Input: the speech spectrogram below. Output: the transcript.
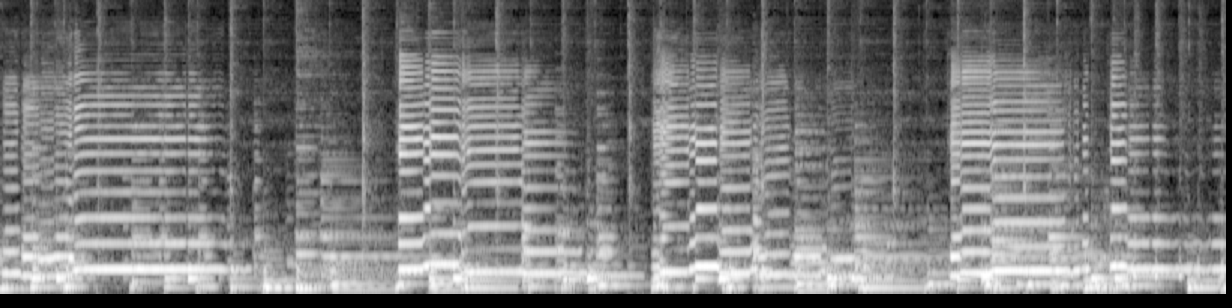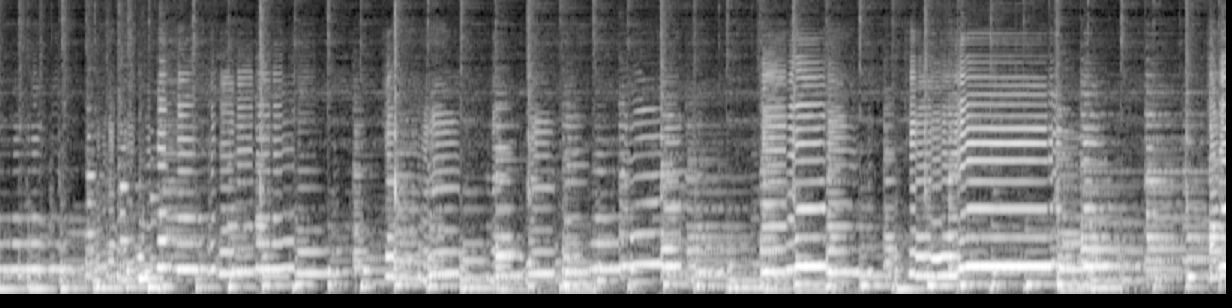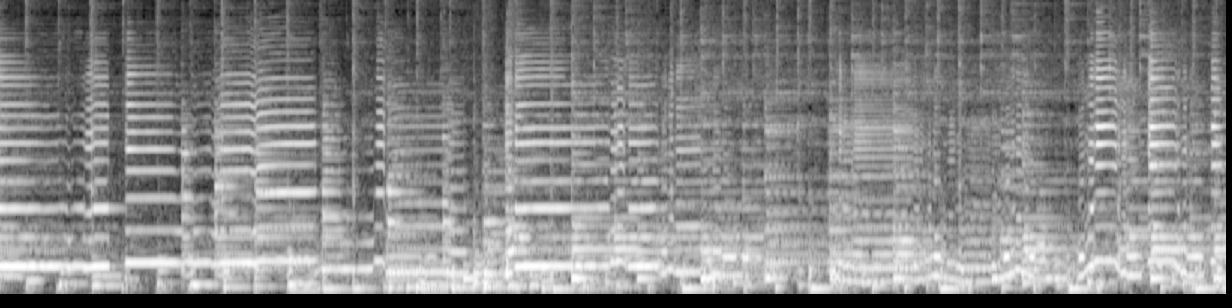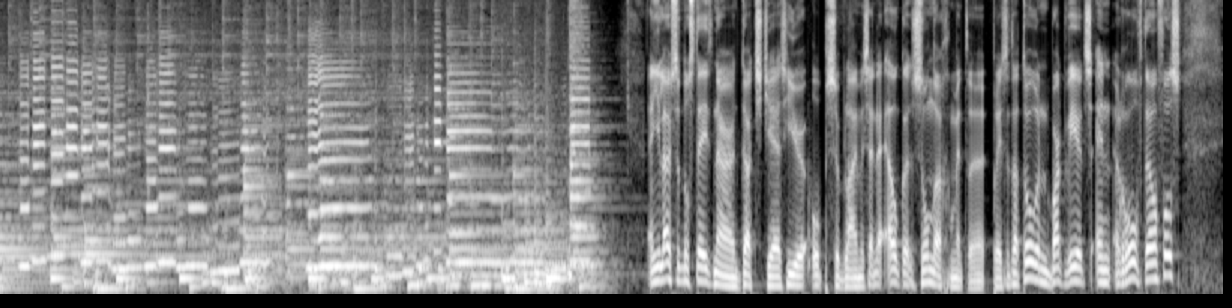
Música En je luistert nog steeds naar Dutch Jazz hier op Sublime. We zijn er elke zondag met de presentatoren Bart Weerts en Rolf Delfos.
